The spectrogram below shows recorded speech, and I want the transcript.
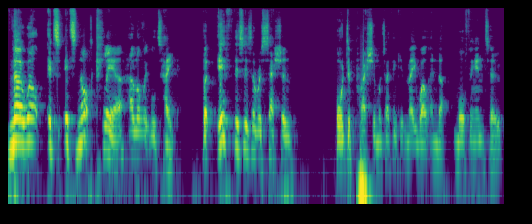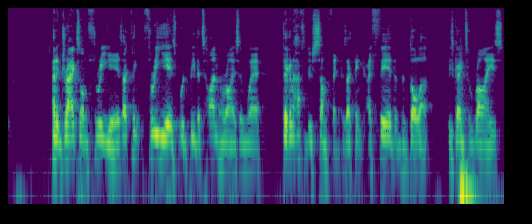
No, well, it's it's not clear how long it will take. But if this is a recession or depression, which I think it may well end up morphing into, and it drags on three years, I think three years would be the time horizon where they're going to have to do something because I think I fear that the dollar is going to rise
